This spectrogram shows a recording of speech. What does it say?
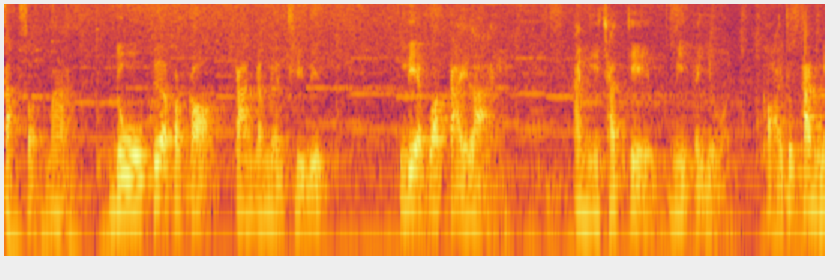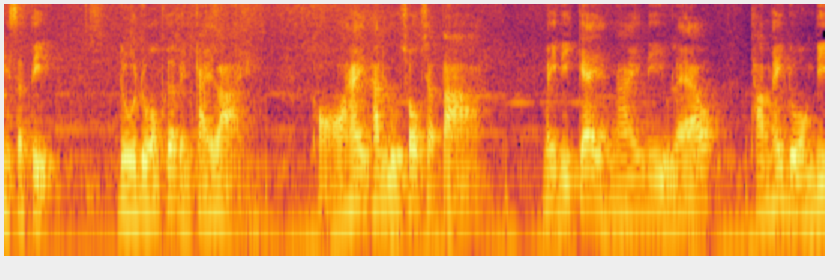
สับสนมาก ดูเพื่อประกอบการดำเนินชีวิต เรียกว่าไกด์ไลน์ อันนี้ชัดเจนมีประโยชน์ ขอให้ทุกท่านมีสติ ดูดวงเพื่อเป็นไกด์ไลน์ ขอให้ท่านรู้โชคชะตา ไม่ดีแก้ยังไงดีอยู่แล้วทำให้ดวงดี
